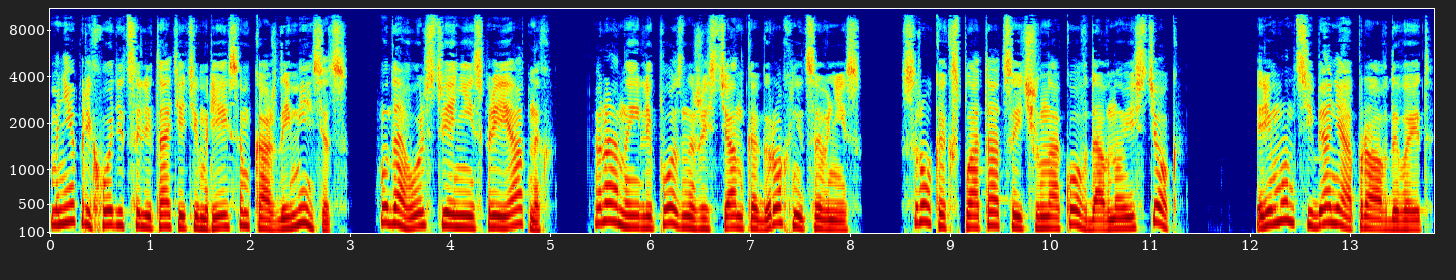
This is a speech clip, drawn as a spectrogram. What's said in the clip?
«Мне приходится летать этим рейсом каждый месяц. Удовольствие не из приятных. Рано или поздно жестянка грохнется вниз. Срок эксплуатации челноков давно истек. Ремонт себя не оправдывает».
